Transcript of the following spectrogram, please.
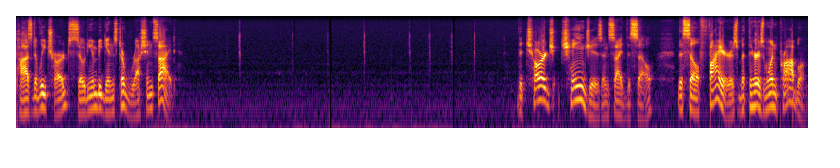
positively charged sodium begins to rush inside. The charge changes inside the cell. The cell fires, but there is one problem.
